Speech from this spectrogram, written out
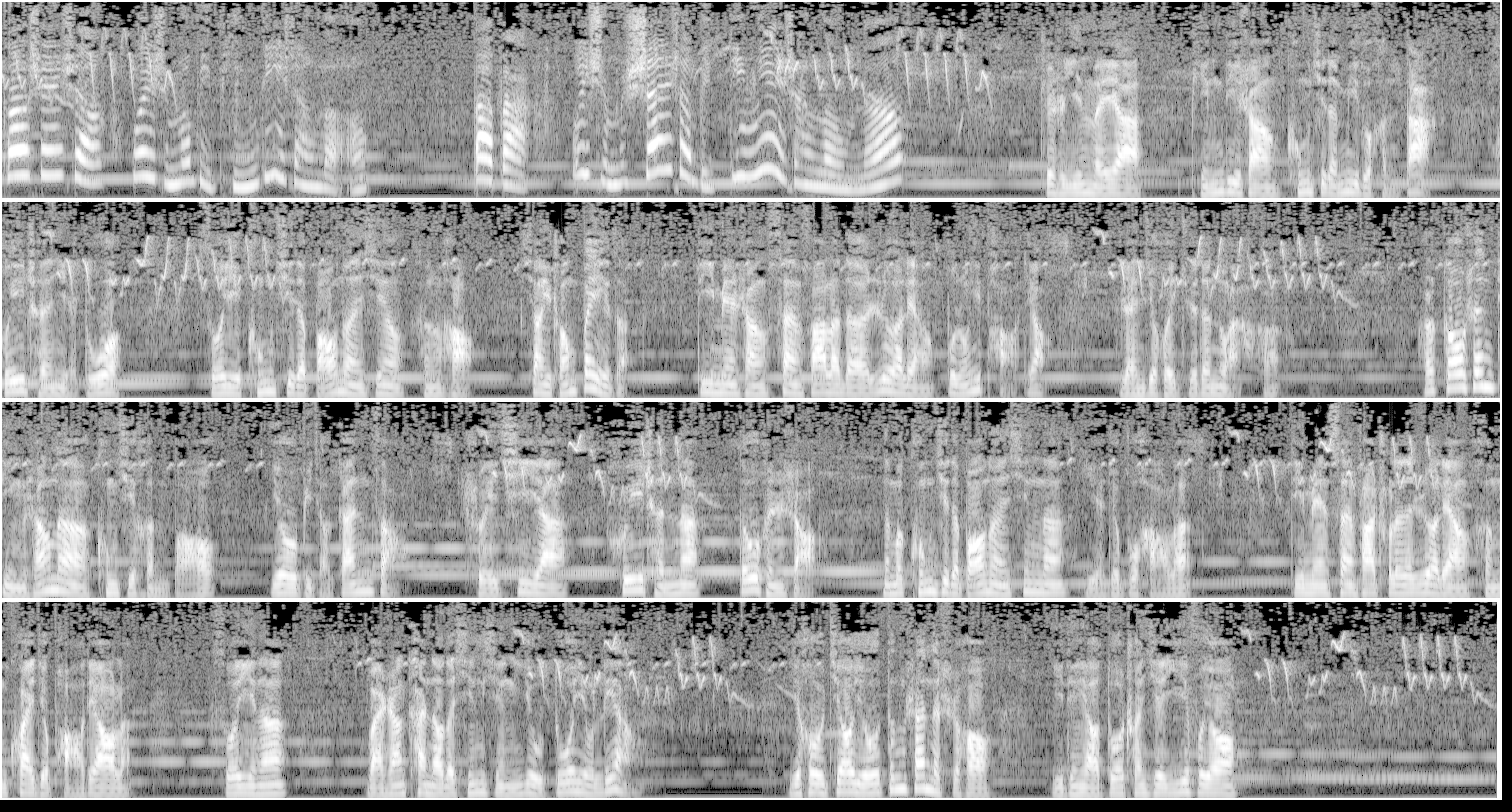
高山上为什么比平地上冷？爸爸，为什么山上比地面上冷呢？这是因为呀，平地上空气的密度很大，灰尘也多，所以空气的保暖性很好，像一床被子。地面上散发了的热量不容易跑掉，人就会觉得暖和。而高山顶上呢，空气很薄，又比较干燥，水汽呀、灰尘呢都很少，那么空气的保暖性呢也就不好了。地面散发出来的热量很快就跑掉了，所以呢。晚上看到的星星又多又亮。以后郊游登山的时候，一定要多穿些衣服哟。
